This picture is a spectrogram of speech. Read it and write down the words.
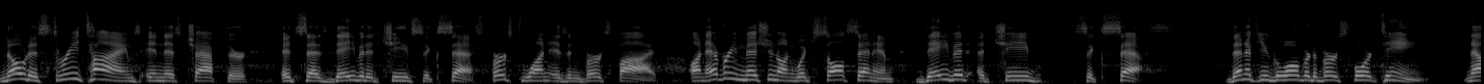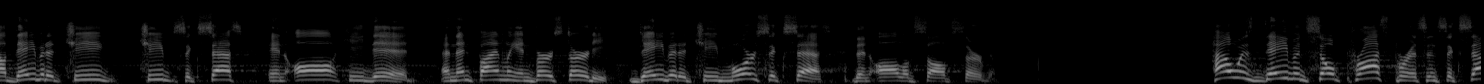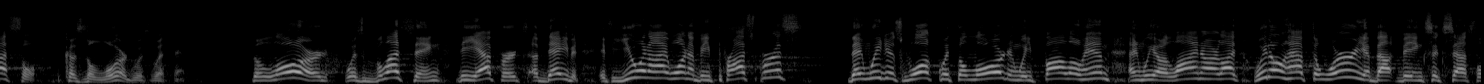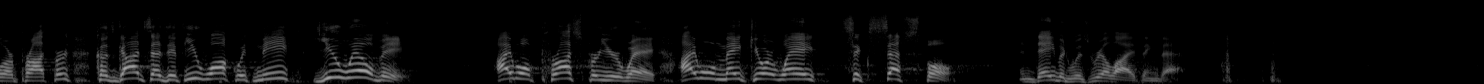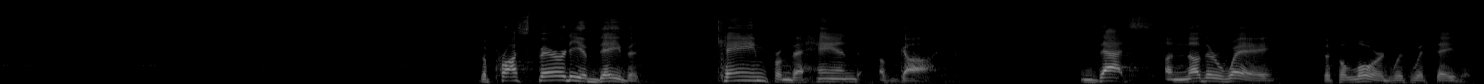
Notice three times in this chapter it says David achieved success. First one is in verse 5. On every mission on which Saul sent him, David achieved success. Then if you go over to verse 14, now David achieved, achieved success in all he did. And then finally in verse 30, David achieved more success than all of Saul's servants. How was David so prosperous and successful? Because the Lord was with him. The Lord was blessing the efforts of David. If you and I want to be prosperous, then we just walk with the Lord and we follow Him and we align our lives. We don't have to worry about being successful or prosperous because God says, if you walk with me, you will be. I will prosper your way. I will make your way successful. And David was realizing that. The prosperity of David came from the hand of God. That's another way that the Lord was with David.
